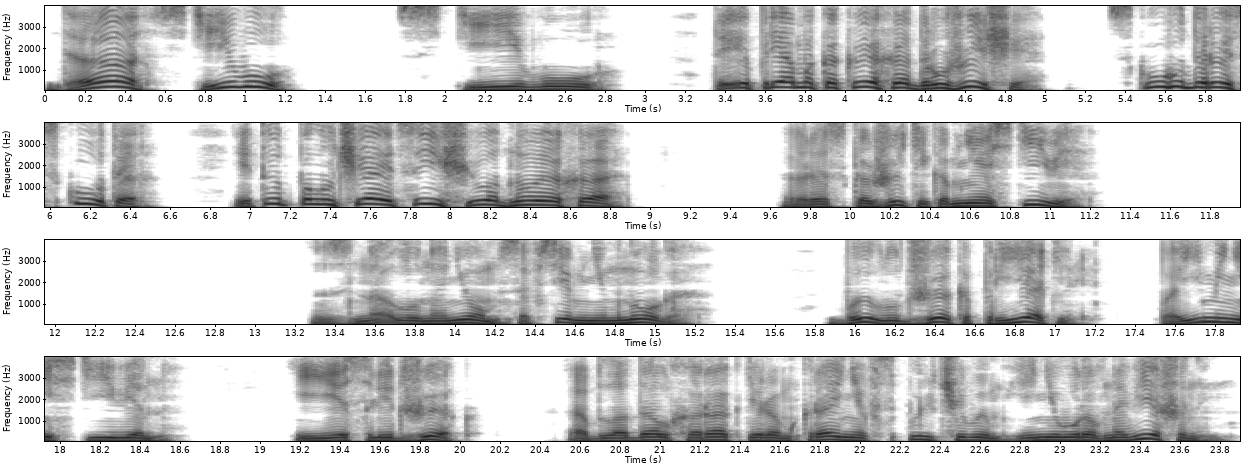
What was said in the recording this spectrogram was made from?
Да, Стиву. Стиву. Ты прямо как эхо, дружище. Скудер и скутер. И тут получается еще одно эхо. Расскажите-ка мне о Стиве. Знал он о нем совсем немного. Был у Джека приятель по имени Стивен. И если Джек обладал характером крайне вспыльчивым и неуравновешенным,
